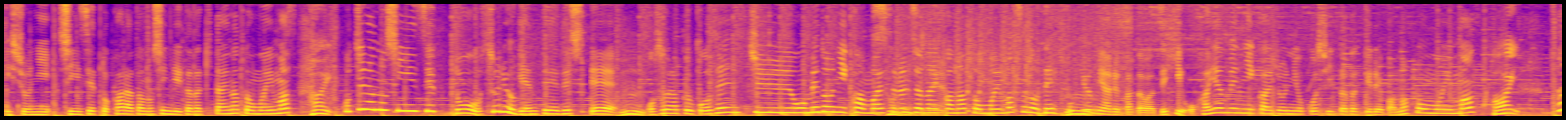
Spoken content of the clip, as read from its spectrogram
一緒に新セットから楽しんでいただきたいなと思います。はい。こちらの新セット数量限定でして、うん。おそらく午前中をめどに完売するんじゃないかなと思いますのですね。ご興味ある方はぜひお早めに会場にお越しいただければなと思います。はい。さ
